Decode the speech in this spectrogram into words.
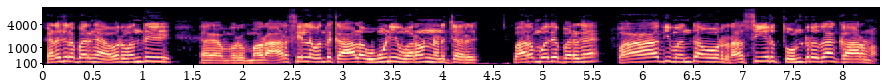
கடைசியில் பாருங்கள் அவர் வந்து ஒரு ஒரு அரசியலில் வந்து காலை ஊனி வரணும்னு நினச்சாரு. வரும்போதே பாருங்கள் பாதி வந்து அவர் ரசிகர் தொன்று தான் காரணம்.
